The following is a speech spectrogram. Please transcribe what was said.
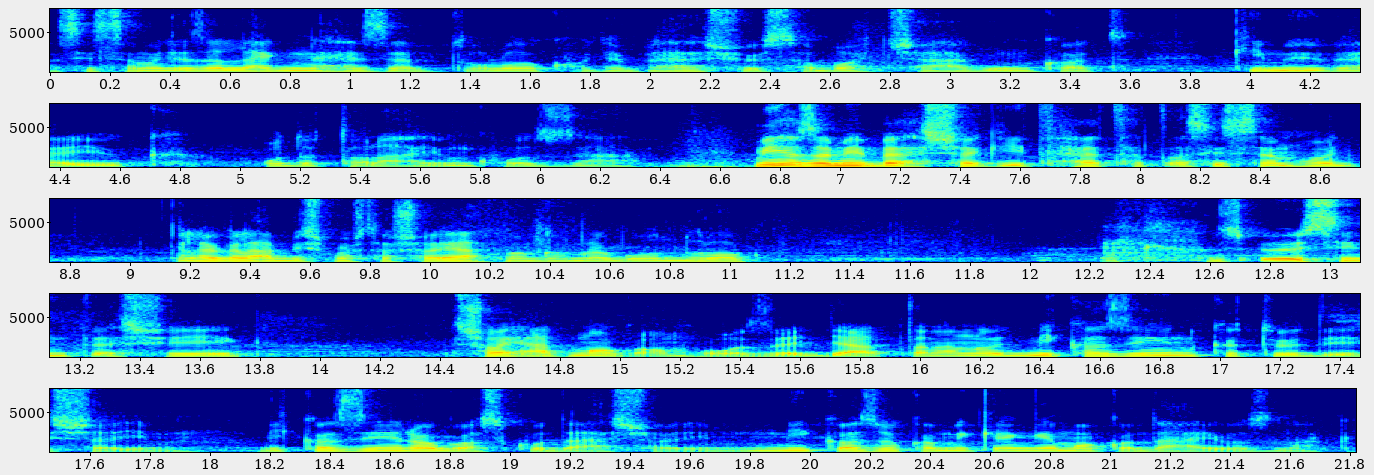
Azt hiszem, hogy ez a legnehezebb dolog, hogy a belső szabadságunkat kiműveljük, oda találjunk hozzá. Mi az, ami segíthet? Hát azt hiszem, hogy legalábbis most a saját magamra gondolok, az őszintesség saját magamhoz egyáltalán, hogy mik az én kötődéseim, mik az én ragaszkodásaim, mik azok, amik engem akadályoznak.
